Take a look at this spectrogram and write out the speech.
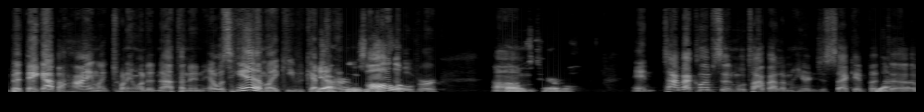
but they got behind like 21 to nothing. And it was him, like he kept Yeah, turning it the ball awful. over. oh, Um, it's terrible. And talk about Clemson. We'll talk about them here in just a second. But Yeah. uh,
